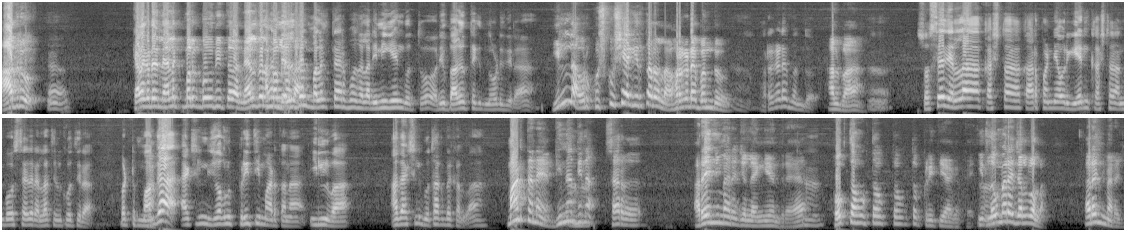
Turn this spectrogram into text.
ಆದ್ರೂ ಕೆಳಗಡೆ ನೆಲಕ್ಕೆ ಮಲಗಬಹುದು ಈ ತರ. ನೆಲದಲ್ಲಿ ಮಲಗಲ್ಲ ನೆಲದಲ್ಲಿ ಮಲಗ್ತಾ ಇರ್ಬೋದಲ್ಲ ನಿಮಗೇನ್ ಗೊತ್ತು? ನೀವು ಬಾಗಿಲು ತೆಗೆದು ನೋಡಿದೀರಾ ಇಲ್ಲ ಅವ್ರು ಖುಷಿ ಖುಷಿಯಾಗಿರ್ತಾರಲ್ಲ ಹೊರಗಡೆ ಬಂದು. ಹೊರಗಡೆ ಬಂದು. ಅಲ್ವಾ? ಸೊಸೆದ ಎಲ್ಲ ಕಷ್ಟ ಕಾರ್ಪಣ್ಯ ಅವ್ರಿಗೆ ಏನ್ ಕಷ್ಟ ಅನುಭವಿಸ್ತಾ ಇದ್ದಾರೆ ಎಲ್ಲ ತಿಳ್ಕೊತೀರಾ? ಬಟ್ ಮಗ ಆಕ್ಚುಲಿ ನಿಜವಾಗ್ಲೂ ಪ್ರೀತಿ ಮಾಡ್ತಾನ ಇಲ್ವಾ? ಅದು ಆಕ್ಚುಲಿ ಗೊತ್ತಾಗ್ಬೇಕಲ್ವಾ? ಮಾಡ್ತಾನೆ ದಿನ ದಿನ. ಸರ್ ಅರೇಂಜ್ ಮ್ಯಾರೇಜ್ ಎಲ್ಲ ಹೆಂಗೆ ಅಂದ್ರೆ ಹೋಗ್ತಾ ಹೋಗ್ತಾ ಹೋಗ್ತಾ ಹೋಗ್ತಾ ಪ್ರೀತಿ ಆಗುತ್ತೆ. ಇದು ಲವ್ ಮ್ಯಾರೇಜ್ ಅಲ್ವಲ್ಲ? ಅರೇಂಜ್ ಮ್ಯಾರೇಜ್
